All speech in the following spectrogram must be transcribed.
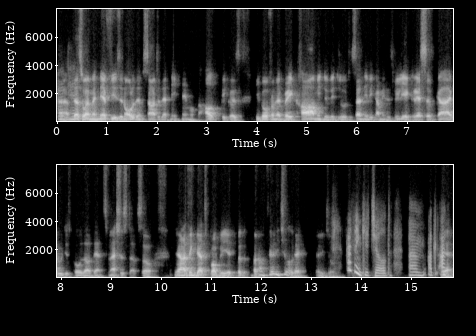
Um, okay. Um, that's why my nephews and all of them started that nickname of the Hulk because you go from that very calm individual to suddenly becoming this really aggressive guy who just goes out there and smashes stuff. So yeah, I think that's probably it. But but I'm fairly chilled, eh? Very chilled. I think you're chilled. Um, I, I,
